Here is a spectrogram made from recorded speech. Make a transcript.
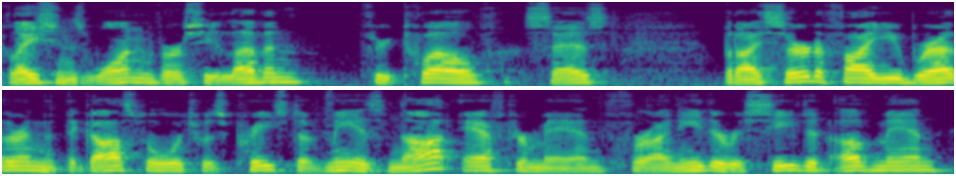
Galatians 1 verse 11 through 12 says, But I certify you, brethren, that the gospel which was preached of me is not after man, for I neither received it of man,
